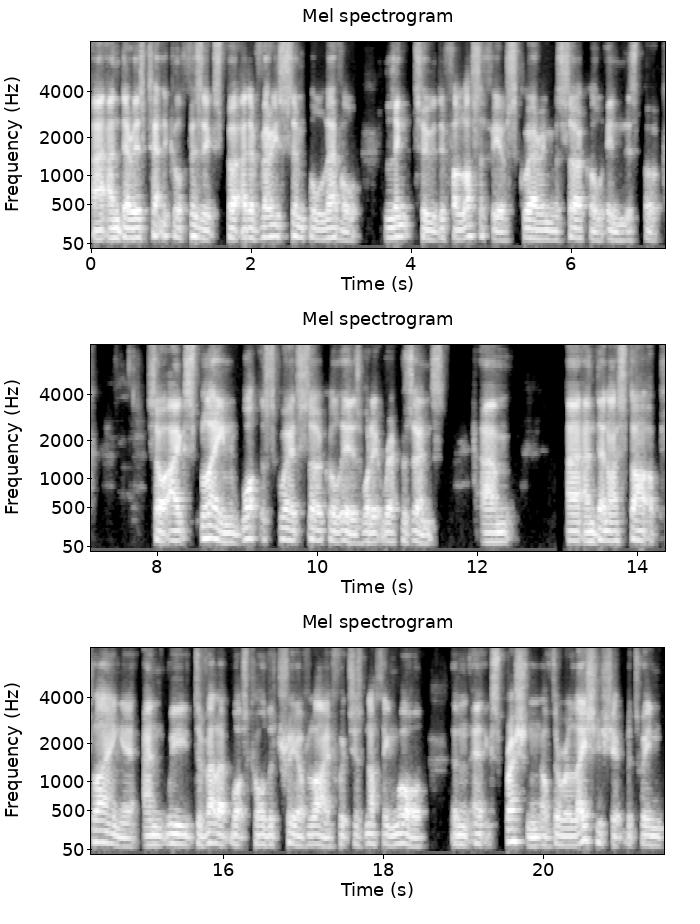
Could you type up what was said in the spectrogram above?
Uh, and there is technical physics, but at a very simple level, linked to the philosophy of squaring the circle in this book. So I explain what the squared circle is, what it represents, um, uh, and then I start applying it, and we develop what's called the tree of life, which is nothing more than an expression of the relationship between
